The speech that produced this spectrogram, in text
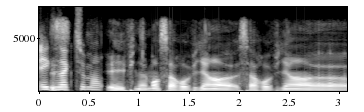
exactement. Et, finalement, ça revient, ça revient euh,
